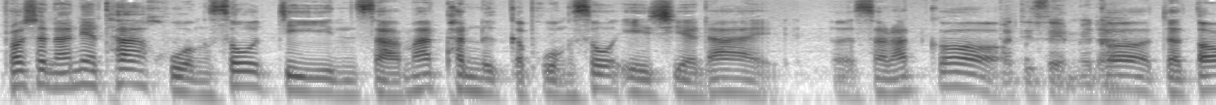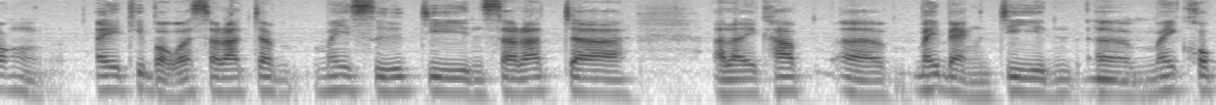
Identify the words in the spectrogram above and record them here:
เพราะฉะนั้นเนี่ยถ้าห่วงโซ่จีนสามารถผนึกกับห่วงโซ่เอเชียได้เอ่อสหรัฐก็ปฏิเสธไม่ได้ก็จะต้องไอ้ที่บอกว่าสหรัฐจะไม่ซื้อจีนสหรัฐจะ อะไรครับเอ่อไม่แบ่งจีนเอ่ออืมไม่คบ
